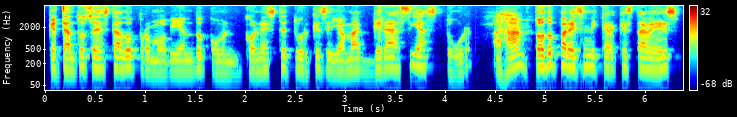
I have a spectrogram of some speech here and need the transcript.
que tanto se ha estado promoviendo con, con este tour que se llama Gracias Tour, Ajá. todo parece indicar que esta vez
